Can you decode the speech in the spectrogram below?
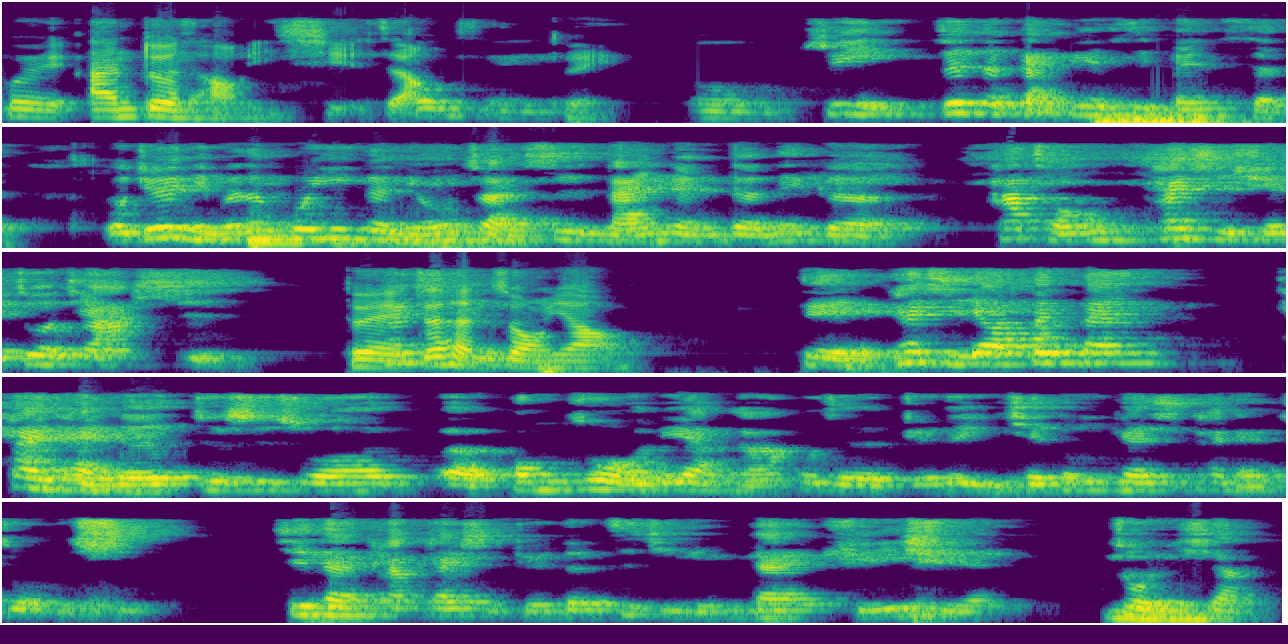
会安顿好一些这样子，okay. 对，哦，所以真的改变是 Benson。我觉得你们的婚姻的扭转是男人的那个，他从开始学做家事，对，这很重要。对，开始要分担太太的，就是说呃工作量啊，或者觉得以前都应该是太太做的事，现在他开始觉得自己也应该学一学，做一下。嗯，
